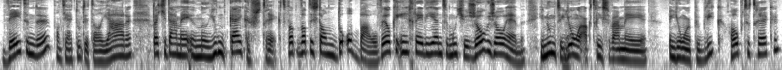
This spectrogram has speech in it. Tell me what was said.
wetende, want jij doet dit al jaren... dat je daarmee een miljoen kijkers trekt? Wat, wat is dan de opbouw? Welke ingrediënten moet je sowieso hebben? Je noemt een ja. jonge actrice waarmee je een jonger publiek hoopt te trekken.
